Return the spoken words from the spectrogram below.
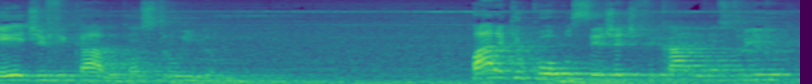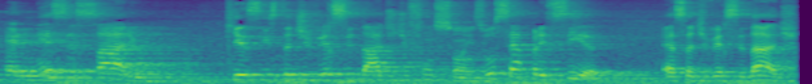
edificado, construído. Para que o corpo seja edificado e construído, é necessário que exista diversidade de funções. Você aprecia essa diversidade?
